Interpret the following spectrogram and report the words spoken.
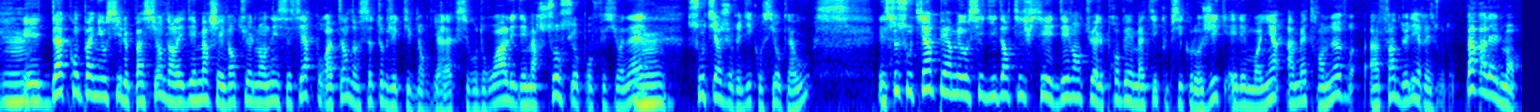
Mm. et d'accompagner aussi le patient dans les démarches éventuellement nécessaires pour atteindre cet objectif. Donc il y a l'accès au droit, les démarches socio-professionnelles, Mm. soutien juridique aussi au cas où. Et ce soutien permet aussi d'identifier d'éventuelles problématiques psychologiques et les moyens à mettre en œuvre afin de les résoudre. Parallèlement,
